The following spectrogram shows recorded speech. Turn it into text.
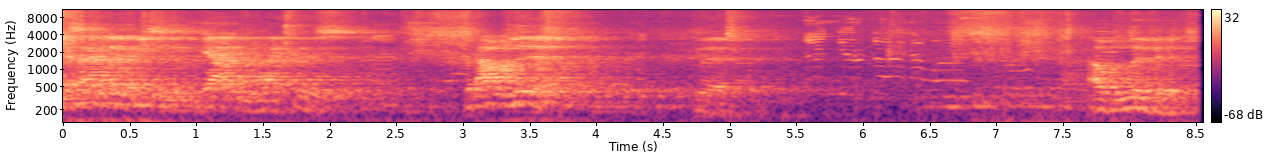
this. I would live in a gallery like this. But I would live. Yeah. I would live in it.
